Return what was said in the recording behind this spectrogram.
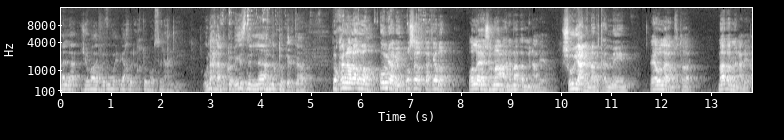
هلا جواد بيروح بياخذ اخته بوصلها على البيت ونحن بكرة بإذن الله نكتب الكتاب. توكلنا على الله. قوم يا بي وصل أختك يلا. والله يا جماعة أنا ما بأمن عليها. شو يعني ما بتأمن؟ إيه والله يا مختار ما بأمن عليها.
